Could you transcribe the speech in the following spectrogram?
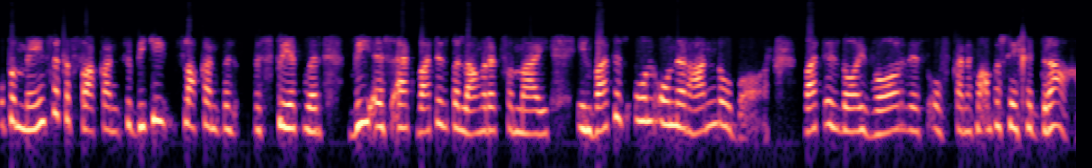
op 'n menslike vlak kan so bietjie vlak kan bespreek oor wie is ek, wat is belangrik vir my en wat is ononderhandelbaar? Wat is daai waardes of kan ek maar amper sê gedrag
